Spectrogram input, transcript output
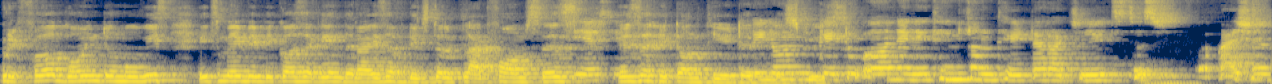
prefer going to movies. It's maybe because again the rise of digital platforms is Yes, yes. is a hit on theater we don't get to earn anything from theater actually it's just a passion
